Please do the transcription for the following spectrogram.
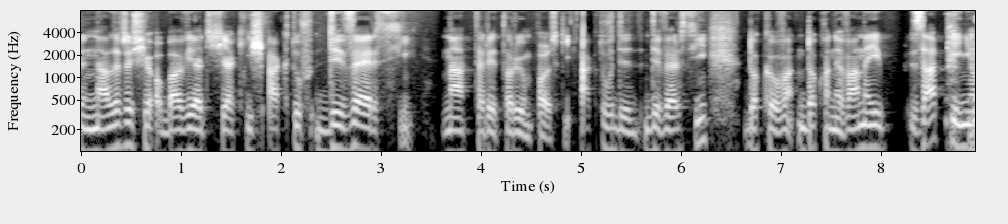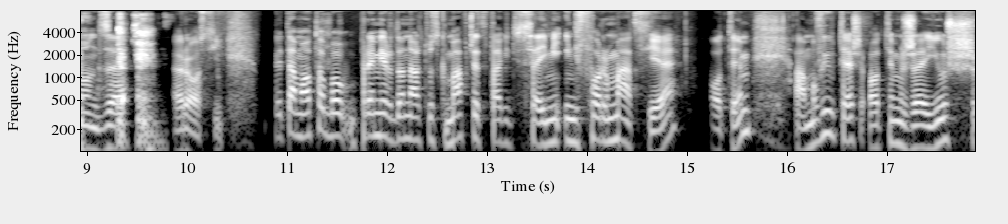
czy należy się obawiać jakichś aktów dywersji na terytorium Polski? Aktów dy dywersji dokonywanej za pieniądze Rosji. Pytam o to, bo premier Donald Tusk ma przedstawić w Sejmie informację o tym, a mówił też o tym, że już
